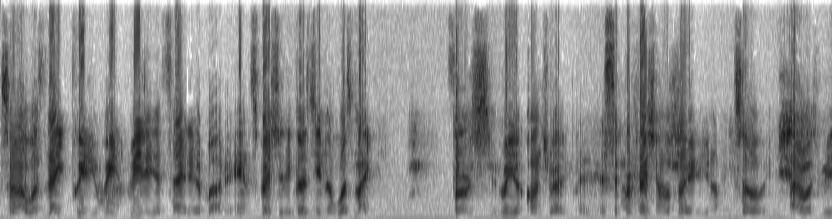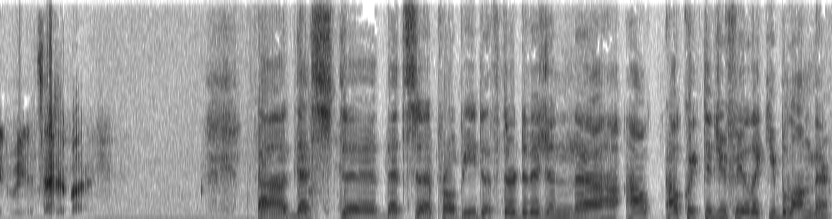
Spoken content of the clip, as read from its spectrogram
So I was like pretty, really, really excited about it, and especially because you know, was my first real contract as a professional player, you know. So I was really, really excited about it. Uh, that's the that's uh, Pro B, the third division. Uh, how how quick did you feel like you belonged there?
